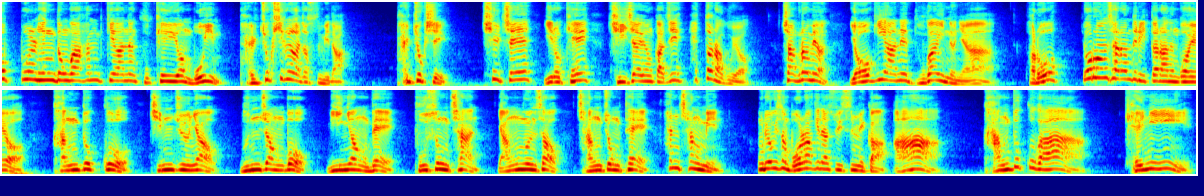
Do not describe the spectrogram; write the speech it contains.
촛불 행동과 함께하는 국회의원 모임 발족식을 가졌습니다. 발족식. 실제 이렇게 기자회견까지 했더라고요. 자, 그러면 여기 안에 누가 있느냐? 바로 요런 사람들이 있다라는 거예요. 강북구, 김준혁, 문정복, 민영배, 부승찬, 양문석, 장종태, 한창민. 우리 여기서 뭘 확인할 수 있습니까? 아, 강북구가 괜히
